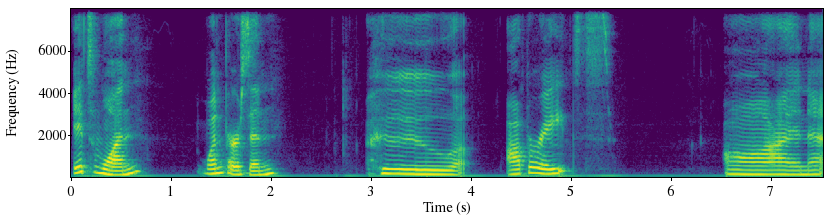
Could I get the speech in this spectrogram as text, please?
it's one one person who operates on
